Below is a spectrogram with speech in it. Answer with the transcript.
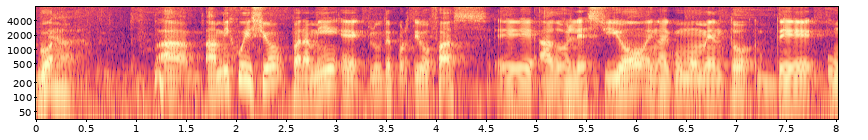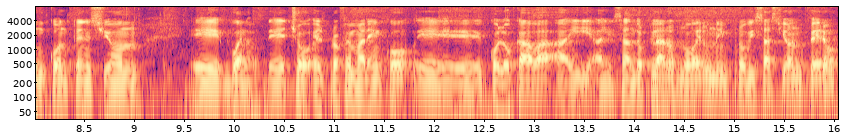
Bueno, a, mi juicio, para mí, eh, Club Deportivo FAS eh, adoleció en algún momento de un contención. Eh, bueno, de hecho, el profe Marenco colocaba ahí a Lisandro Claros, no era una improvisación, pero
